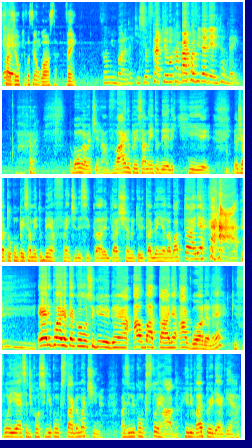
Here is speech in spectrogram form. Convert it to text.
É. fazer o que você não gosta. Vem. Vamos embora daqui. Se eu ficar aqui, eu vou acabar com a vida dele também. Tá bom, Gamatina, vai no pensamento dele que eu já tô com um pensamento bem à frente desse cara. Ele tá achando que ele tá ganhando a batalha. ele pode até conseguir ganhar a batalha agora, né? Que foi essa de conseguir conquistar a Gamatina. Mas ele conquistou errado. Ele vai perder a guerra.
